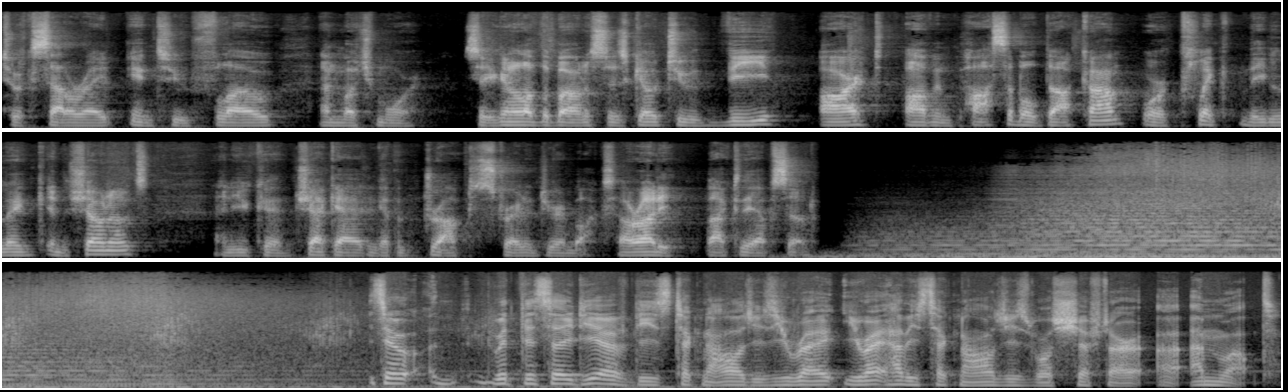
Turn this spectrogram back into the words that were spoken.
to accelerate into flow and much more. So you're going to love the bonuses. Go to theartofimpossible.com or click the link in the show notes and you can check out and get them dropped straight into your inbox. Alrighty, back to the episode. So, with this idea of these technologies, you write you write how these technologies will shift our uh, Umwelt.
